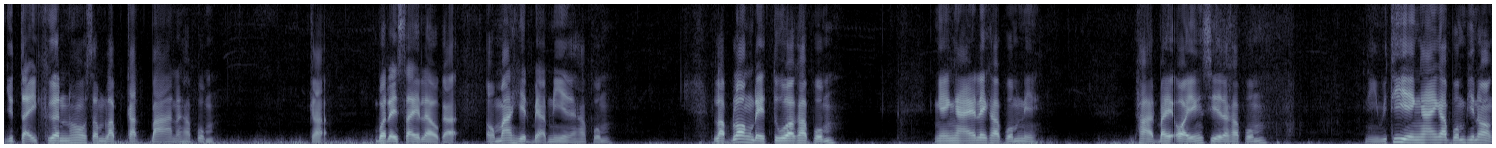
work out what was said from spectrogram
อยู่ไต่เขื่อนเฮาสำหรับกัดปลานะครับ ผมก็บ่ได้ใส่แล้วก็เอามาเฮ็ดแบบนี้นะครับ ผม รับรองได้ตัวครับผม ง่ายๆเลยครับผมนี่ผาดใบอ่อยยังเสียแหละครับผม นี่วิธีง่ายๆครับผมพี่น้อง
